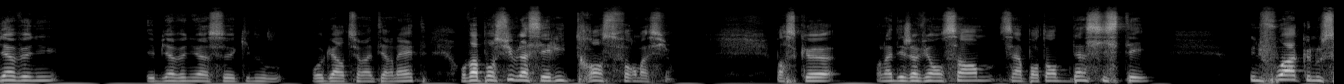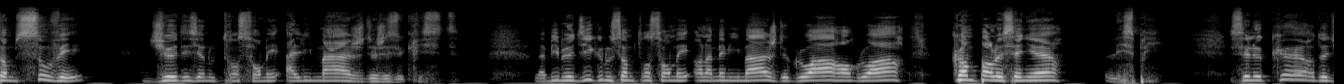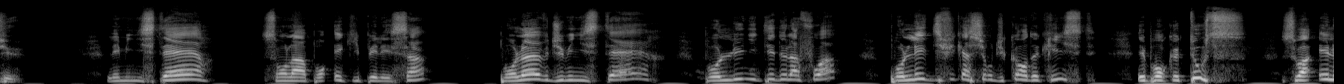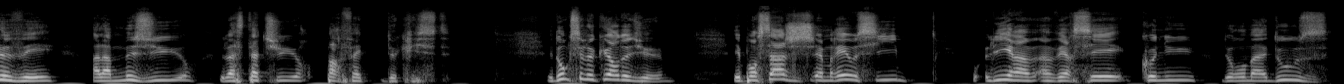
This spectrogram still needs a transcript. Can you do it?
bienvenue et bienvenue à ceux qui nous regardent sur Internet. On va poursuivre la série Transformation. Parce que on a déjà vu ensemble, c'est important d'insister. Une fois que nous sommes sauvés, Dieu désire nous transformer à l'image de Jésus-Christ. La Bible dit que nous sommes transformés en la même image, de gloire en gloire, comme par le Seigneur, l'Esprit. C'est le cœur de Dieu. Les ministères sont là pour équiper les saints, pour l'œuvre du ministère, pour l'unité de la foi, pour l'édification du corps de Christ et pour que tous soient élevés à la mesure de la stature parfaite de Christ. Et donc c'est le cœur de Dieu. Et pour ça, j'aimerais aussi lire un, verset connu de Romains 12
